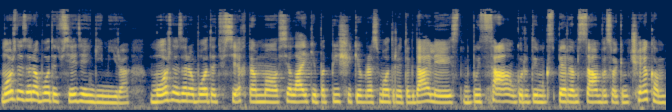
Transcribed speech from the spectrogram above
Можно заработать все деньги мира, можно заработать всех там, э, все лайки, подписчики, просмотры и так далее, и быть самым крутым экспертом самым высоким чеком,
